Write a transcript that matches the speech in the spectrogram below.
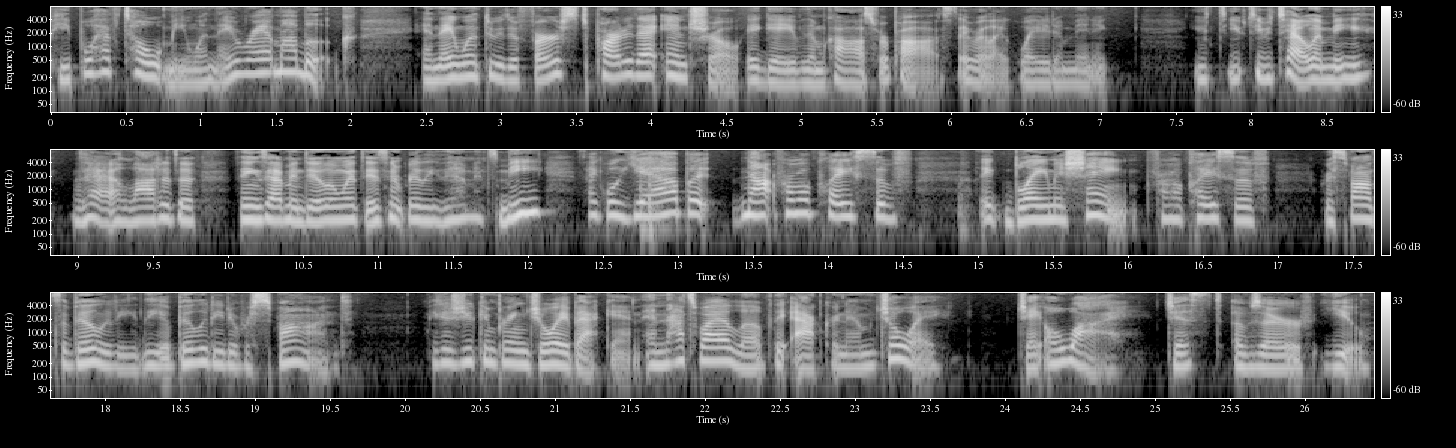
people have told me when they read my book and they went through the first part of that intro, it gave them cause for pause. They were like, wait a minute. You, you, you telling me that a lot of the things I've been dealing with isn't really them, it's me? It's like, well, yeah, but not from a place of like blame and shame, from a place of responsibility, the ability to respond, because you can bring joy back in. And that's why I love the acronym JOY, J O Y just observe you.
